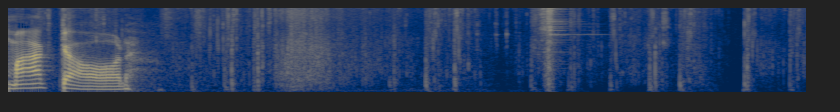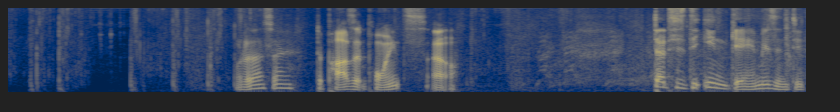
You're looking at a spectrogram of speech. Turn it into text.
my god. What did I say? Deposit points? Oh. That is the in game, isn't it?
